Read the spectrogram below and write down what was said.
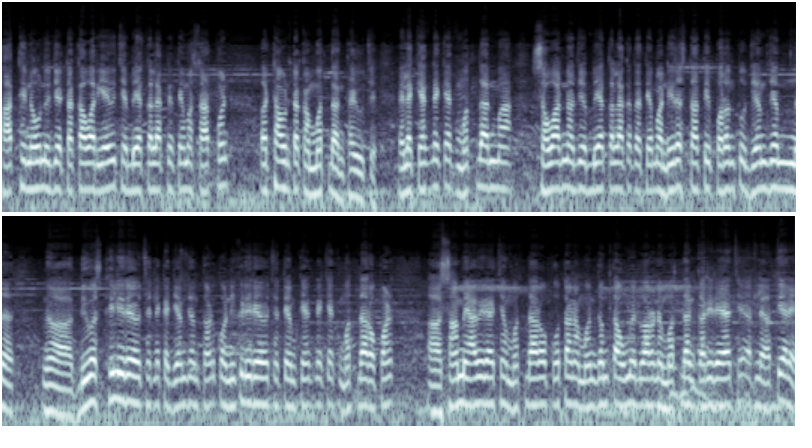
સાતથી નવની જે ટકાવારી આવી છે, બે કલાકની તેમાં સાત પોઈન્ટ અઠ્ઠાવન ટકા મતદાન થયું છે. એટલે ક્યાંક ને ક્યાંક મતદાનમાં સવારના જે બે કલાક હતા તેમાં નિરસતા હતી પરંતુ જેમ જેમ દિવસ ખીલી રહ્યો છે, એટલે કે જેમ જેમ તડકો નીકળી રહ્યો છે, તેમ ક્યાંક ને ક્યાંક મતદારો પણ સામે આવી રહ્યા છે. મતદારો પોતાના મનગમતા ઉમેદવારોને મતદાન કરી રહ્યા છે. એટલે અત્યારે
